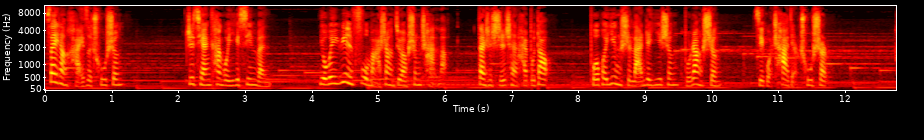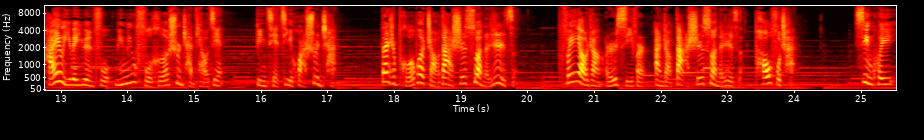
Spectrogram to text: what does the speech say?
再让孩子出生。之前看过一个新闻，有位孕妇马上就要生产了，但是时辰还不到，婆婆硬是拦着医生不让生，结果差点出事儿。还有一位孕妇明明符合顺产条件，并且计划顺产，但是婆婆找大师算了日子，非要让儿媳妇儿按照大师算的日子剖腹产。幸亏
